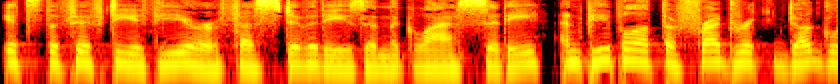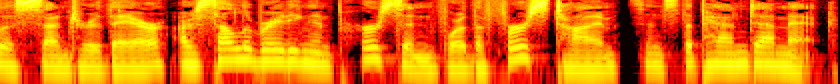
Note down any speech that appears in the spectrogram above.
It's the 50th year of festivities in the Glass City, and people at the Frederick Douglass Center there are celebrating in person for the first time since the pandemic.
